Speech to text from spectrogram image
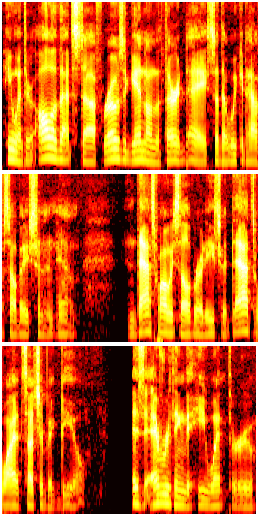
he went through all of that stuff, rose again on the third day, so that we could have salvation in him. And that's why we celebrate Easter. That's why it's such a big deal. Is everything that he went through,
